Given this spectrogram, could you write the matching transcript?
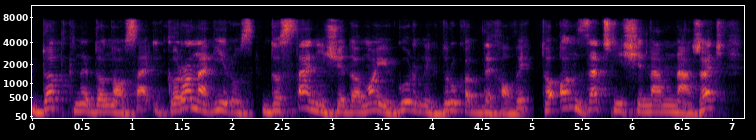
dotknę do nosa i koronawirus dostanie się do moich górnych dróg oddechowych, to on zacznie się namnażać,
